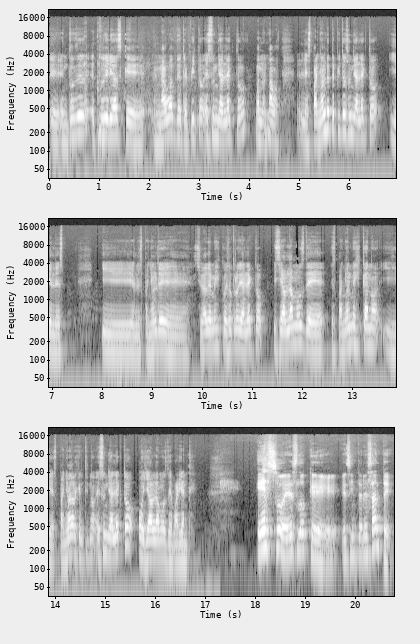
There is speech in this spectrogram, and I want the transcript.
Eh, entonces, tú dirías que el náhuatl de Tepito es un dialecto, bueno, el náhuatl, el español de Tepito es un dialecto y el, es- y el español de Ciudad de México es otro dialecto. Y si hablamos de español mexicano y español argentino, ¿es un dialecto o ya hablamos de variante? Eso es lo que es interesante.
